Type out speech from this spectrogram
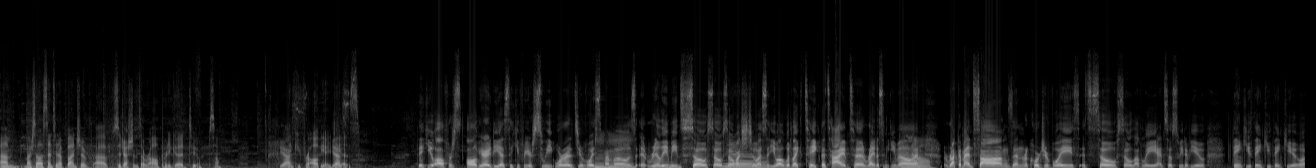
um, Marcella sent in a bunch of uh, suggestions that were all pretty good too. So Yes. thank you for all the Yes. ideas. Thank you all for all of your ideas. Thank you for your sweet words, your voice memos. It really means so, so, so much to us that you all would like take the time to write us an email and recommend songs and record your voice. It's so, so lovely and so sweet of you. Thank you, thank you, thank you.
